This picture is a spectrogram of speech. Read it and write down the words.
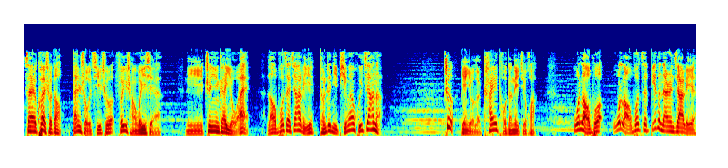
在快车道单手骑车非常危险。你真应该有爱，老婆在家里等着你平安回家呢。这便有了开头的那句话：“我老婆，我老婆在别的男人家里。”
